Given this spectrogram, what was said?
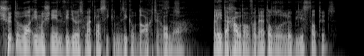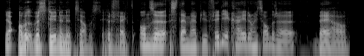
shooten we wat emotionele video's met klassieke muziek op de achtergrond. Zo, Allee, daar gaan we dan vanuit dat onze lobbyist dat doet. Ja. Maar we, we steunen het, ja, we steunen het. perfect. Onze stem heb je. Freddy, ik ga je er nog iets anders eh, bijhalen.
